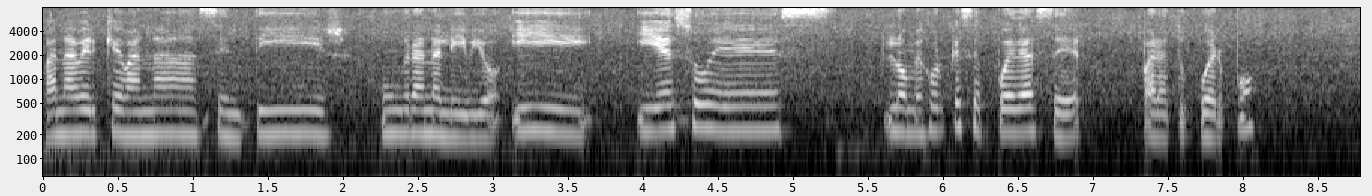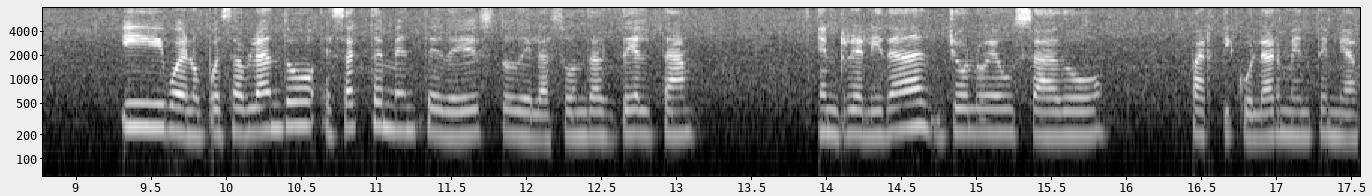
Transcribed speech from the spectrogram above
van a ver que van a sentir un gran alivio. Y, y eso es lo mejor que se puede hacer para tu cuerpo. Y bueno, pues hablando exactamente de esto de las ondas delta, en realidad yo lo he usado particularmente, me ha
